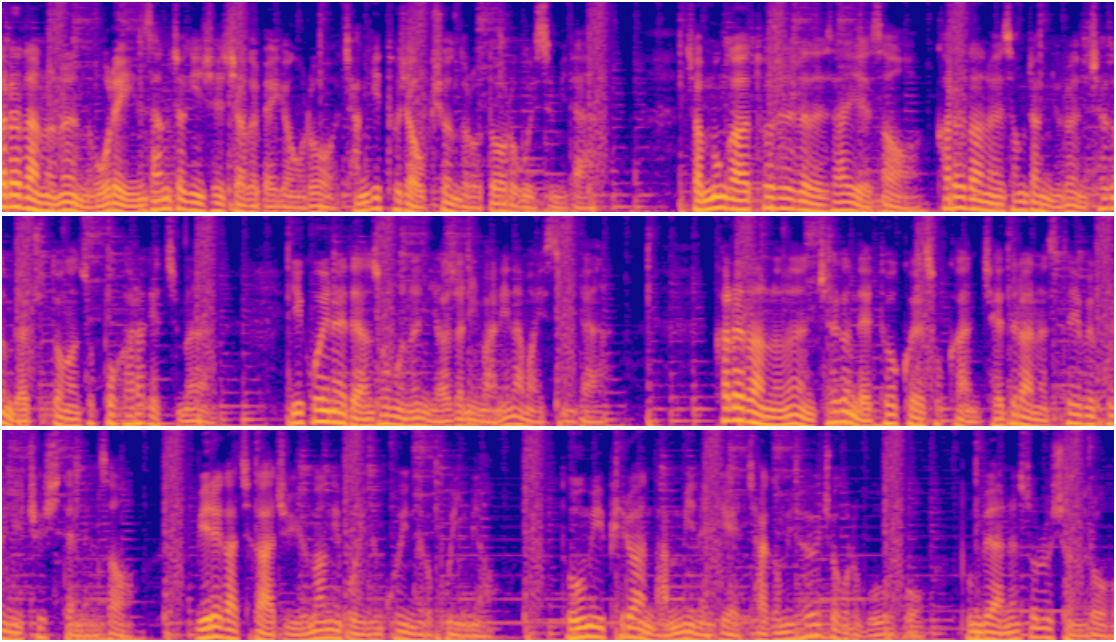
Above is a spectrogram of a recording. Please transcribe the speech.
카르다노는 올해 인상적인 실적을 배경으로 장기 투자 옵션으로 떠오르고 있습니다. 전문가와 투자자들 사이에서 카르다노의 성장률은 최근 몇 주 동안 소폭 하락했지만 이 코인에 대한 소문은 여전히 많이 남아 있습니다. 카르다노는 최근 네트워크에 속한 제드라는 스테이블 코인이 출시되면서 미래 가치가 아주 유망해 보이는 코인으로 보이며 도움이 필요한 난민에게 자금을 효율적으로 모으고 분배하는 솔루션으로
